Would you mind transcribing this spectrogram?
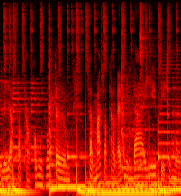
หรืออยากสอบถามข้อมูลเพิ่มเติม สามารถสอบถามแอดมินได้ 24 ชั่วโมง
